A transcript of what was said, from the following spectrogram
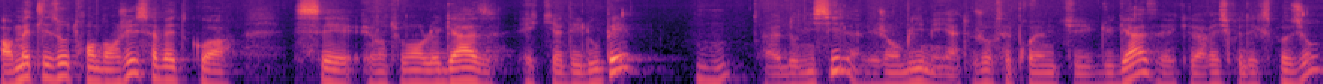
Alors mettre les autres en danger, ça va être quoi? C'est éventuellement le gaz et qu'il y a des loupés mhm. à domicile. Les gens oublient, mais il y a toujours ce problème du, gaz avec le risque d'explosion.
